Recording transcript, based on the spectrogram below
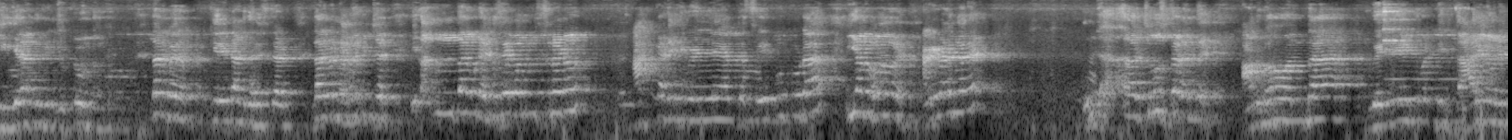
గింగిరాన్ని చుట్టూ ఉంటుంది. దాని మీద కిరీటాన్ని ధరిస్తాడు. దాని మీద నడిపించాడు ఇదంతా కూడా ఎంతసేపు అనిపిస్తున్నాడు అక్కడికి వెళ్ళే అంతసేపు కూడా ఈ అనుభవంలో అక్కడికి వెళ్ళగానే చూస్తాడంతే. అనుభవం అంతా వెళ్ళేటువంటి దారిలోనే.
